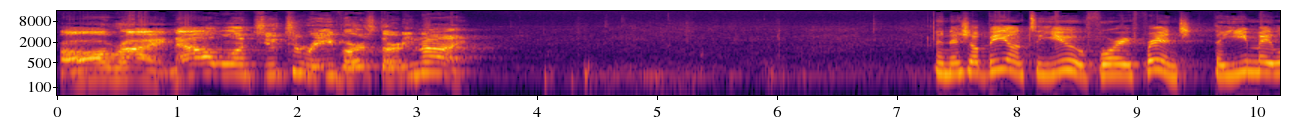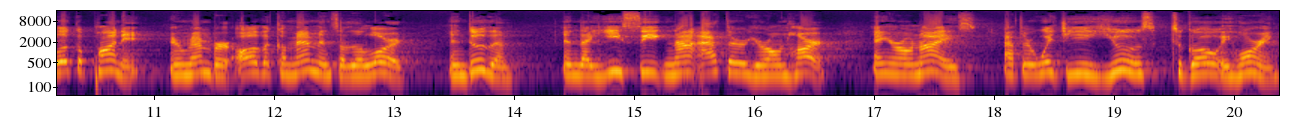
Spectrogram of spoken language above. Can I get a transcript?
All right, now I want you to read verse 39. And it shall be unto you for a fringe, that ye may look upon it and remember all the commandments of the Lord, and do them, and that ye seek not after your own heart and your own eyes, after which ye used to go a whoring.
